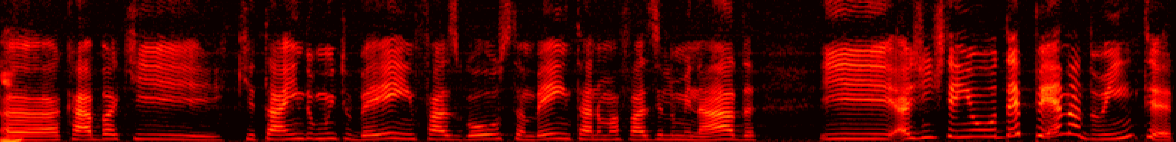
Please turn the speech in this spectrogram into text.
uh, acaba que, que tá indo muito bem, faz gols também, está numa fase iluminada. E a gente tem o Depena do Inter,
